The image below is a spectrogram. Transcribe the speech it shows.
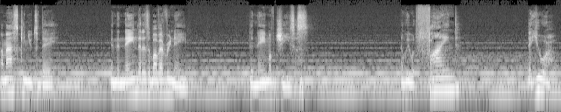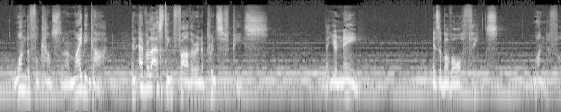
I'm asking you today, in the name that is above every name, the name of Jesus, that we would find that you are a wonderful counselor, a mighty God, an everlasting Father, and a Prince of Peace. That your name is above all things. Wonderful.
